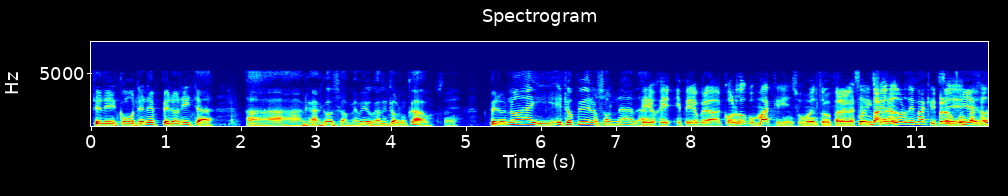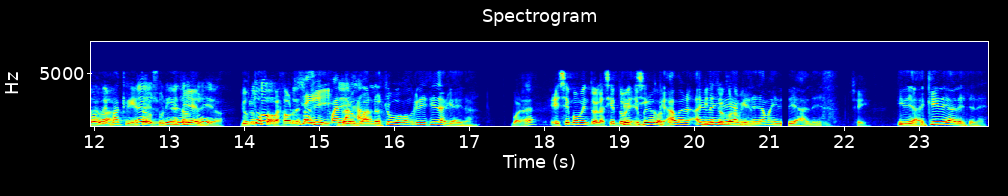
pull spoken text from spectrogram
Tenés, como tenés peronista a, a, a cosa, a mi amigo Carlito Rucao. Sí. Pero no hay. Estos pibes no son nada. Pero, eh, pero, pero acordó con Macri en su momento para las Fue embajador de Macri, perdón, Sí. fue embajador de. Macri en Él, Estados Unidos. En Estados ¿Quién? Unidos. Lustó Lustó. fue embajador de Macri. sí, pero cuando estuvo con Cristina, ¿qué era? Bueno, ese momento de la Que- 125. pero, a ver, hay una idea que se llama ideales. Sí. Ideales. ¿Qué ideales tenés?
